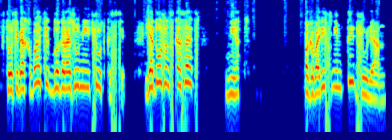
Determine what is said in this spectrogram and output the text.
что у тебя хватит благоразумия и чуткости. Я должен сказать: "Нет". Поговори с ним ты, Джулиан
